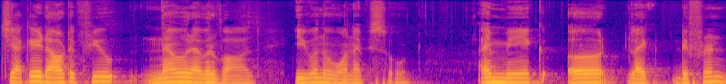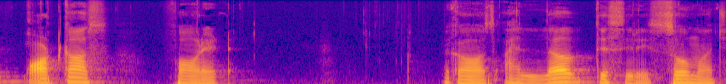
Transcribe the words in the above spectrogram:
Check it out if you never ever watched even a one episode. I make a like different podcast for it. Because i love this series so much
